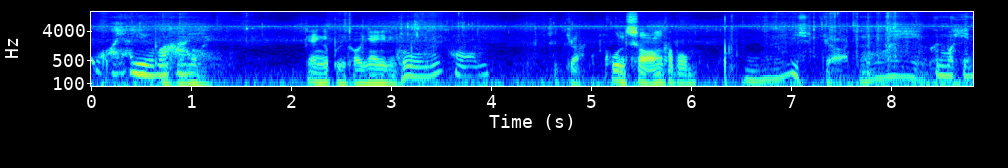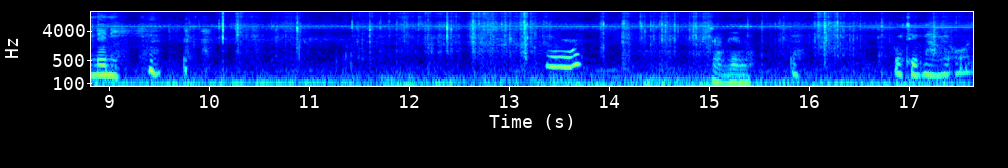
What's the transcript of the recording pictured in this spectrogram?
โอ้ยอายุบ่ใครหน่อยแกงกระปืนเขาใหญ่นี่โอ้หอมสุดยอดคูณสองครับผมโอ้ยสุดยอดโอ้ยเพิ่นบ่เห็นเลยนี่โอ้ยงามเห็นเนาะไปถึงน้ำเลยโอ้ย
